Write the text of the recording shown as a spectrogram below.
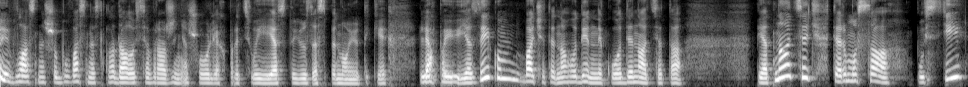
Ну і власне, щоб у вас не складалося враження, що Олег працює, я стою за спиною, таки ляпаю язиком. Бачите, на годиннику 11.15, термоса пусті,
